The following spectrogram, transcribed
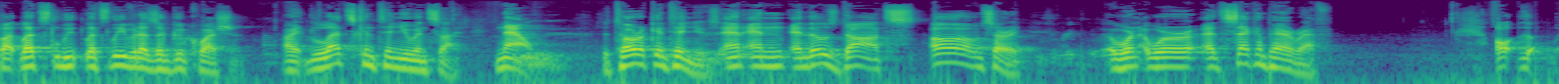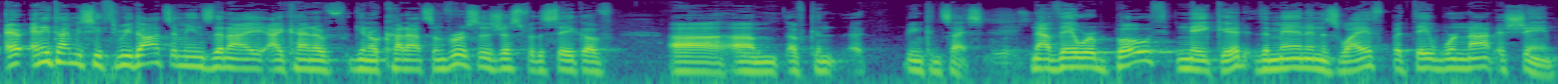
but let's, le- let's leave it as a good question. All right, let's continue inside. Now, the Torah continues, and, and, and those dots, oh, I'm sorry. We're, we're at the second paragraph. Oh, anytime you see three dots, it means that I, I kind of you know cut out some verses just for the sake of uh, um, of con, uh, being concise. Now they were both naked, the man and his wife, but they were not ashamed.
